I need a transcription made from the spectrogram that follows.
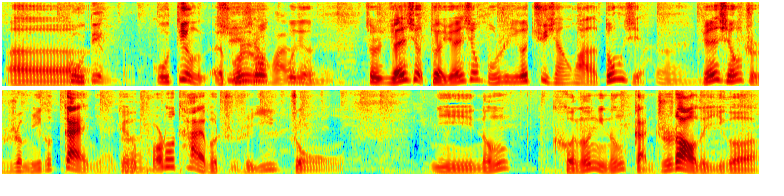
呃固定的，固定呃具不是说固定，的，就是原型对原型不是一个具象化的东西，嗯原型只是这么一个概念。这个嗯 prototype 只是一种你能可能你能感知到的一个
